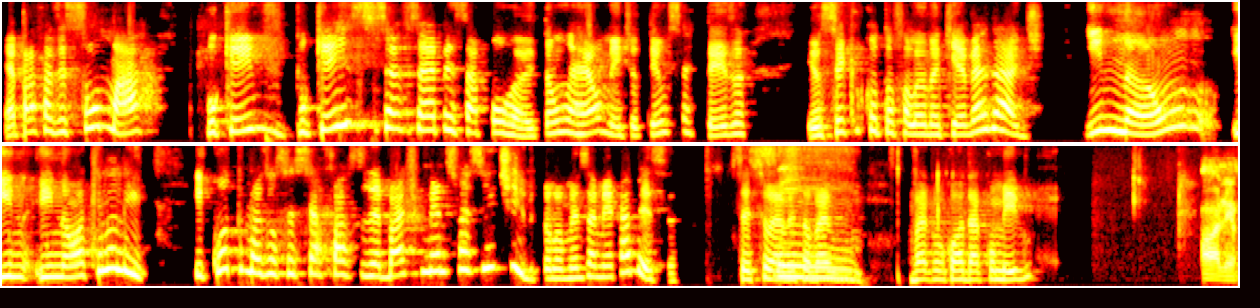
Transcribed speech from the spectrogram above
é para fazer somar. Porque, porque isso você você vai pensar, porra, então realmente eu tenho certeza, eu sei que o que eu tô falando aqui é verdade. E não, e, e não aquilo ali. E quanto mais você se afasta do debate, menos faz sentido, pelo menos na minha cabeça. Não sei se o Sim. Everton vai, vai concordar comigo. Olha,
